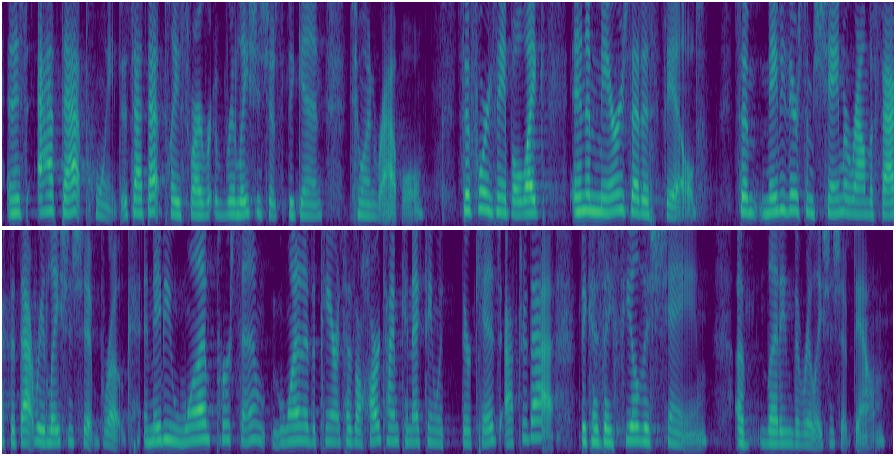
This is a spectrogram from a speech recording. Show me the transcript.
And it's at that point, it's at that place where our relationships begin to unravel. So, for example, like in a marriage that has failed. So maybe there's some shame around the fact that that relationship broke. And maybe one person, one of the parents, has a hard time connecting with their kids after that because they feel the shame of letting the relationship down.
